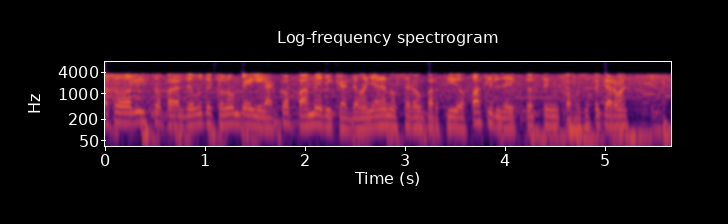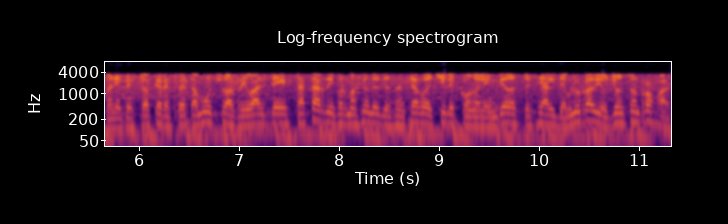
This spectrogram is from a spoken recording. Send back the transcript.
Está todo listo para el debut de Colombia en la Copa América. El de mañana no será un partido fácil. El director técnico José Pecarman manifestó que respeta mucho al rival de esta tarde. Información desde Santiago de Chile con el enviado especial de Blue Radio, Johnson Rojas.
